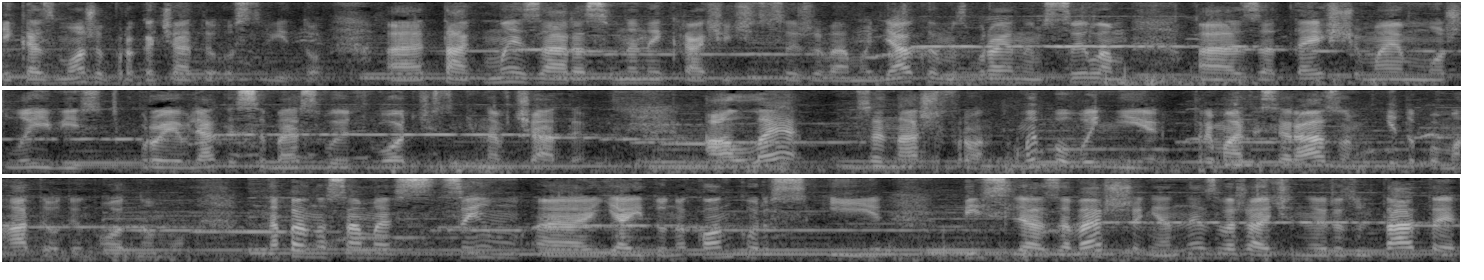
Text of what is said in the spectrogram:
яка зможе прокачати освіту. Е, Так, ми зараз в не найкращі часи живемо. Дякуємо збройним силам е, за те, що маємо можливість проявляти себе, свою творчість і навчати. Але це наш фронт. Ми повинні триматися разом і допомагати один одному. Напевно, саме з цим е, я йду на конкурс, і після завершення, незважаючи на результати,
